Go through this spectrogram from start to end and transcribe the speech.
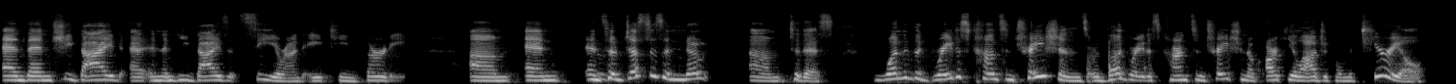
And then she died, at, and then he dies at sea around 1830. Um, and, and so just as a note um, to this, one of the greatest concentrations or the greatest concentration of archaeological material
